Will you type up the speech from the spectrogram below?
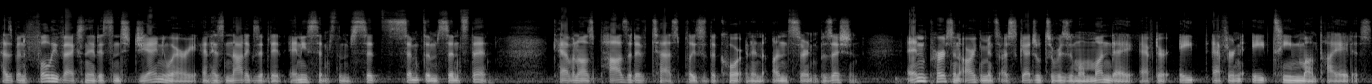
has been fully vaccinated since January and has not exhibited any symptoms, symptoms since then. Kavanaugh's positive test places the court in an uncertain position. In person arguments are scheduled to resume on Monday after, eight, after an 18 month hiatus.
